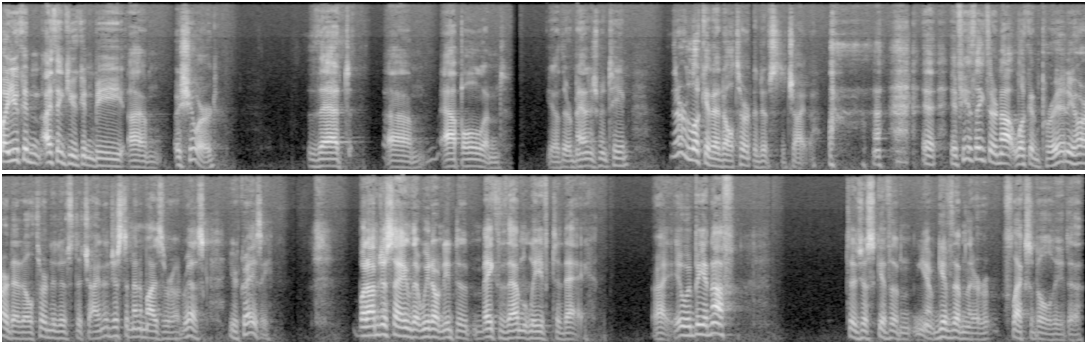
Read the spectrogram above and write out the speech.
But you can, I think you can be um, assured that um, Apple and you know, their management team, they're looking at alternatives to China. if you think they're not looking pretty hard at alternatives to China just to minimize their own risk, you're crazy. But I'm just saying that we don't need to make them leave today, right? It would be enough to just give them, you know, give them their flexibility to,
